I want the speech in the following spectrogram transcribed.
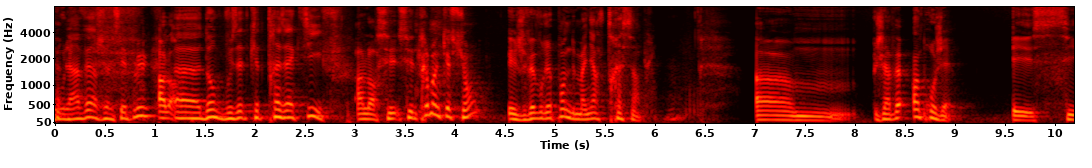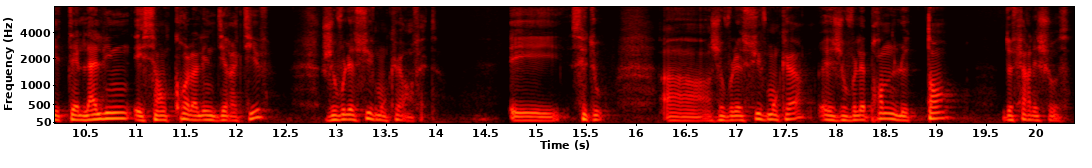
ou l'inverse, je ne sais plus. Alors- Euh, donc vous êtes très actif. Alors, c'est une très bonne question et je vais vous répondre de manière très simple. Euh, J'avais un projet et c'était la ligne, et c'est encore la ligne directive. Je voulais suivre mon cœur, en fait. Et c'est tout. Euh, je voulais suivre mon cœur et je voulais prendre le temps de faire les choses.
